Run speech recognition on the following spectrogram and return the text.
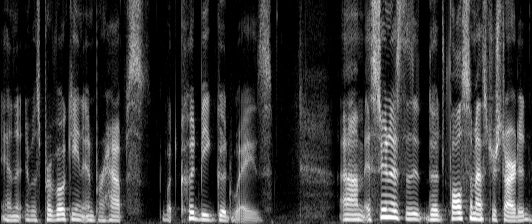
and it was provoking in perhaps what could be good ways. Um, as soon as the, the fall semester started,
